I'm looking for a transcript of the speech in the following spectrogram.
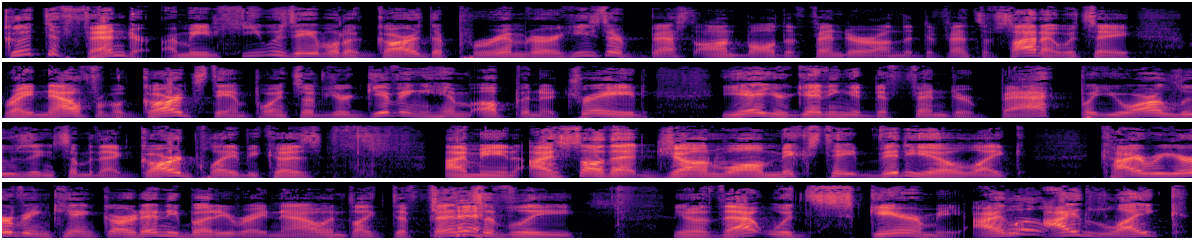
good defender. I mean, he was able to guard the perimeter. He's their best on-ball defender on the defensive side, I would say, right now from a guard standpoint. So if you're giving him up in a trade, yeah, you're getting a defender back, but you are losing some of that guard play because, I mean, I saw that John Wall mixtape video, like Kyrie Irving can't guard anybody right now, and like defensively, you know, that would scare me. I I like.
